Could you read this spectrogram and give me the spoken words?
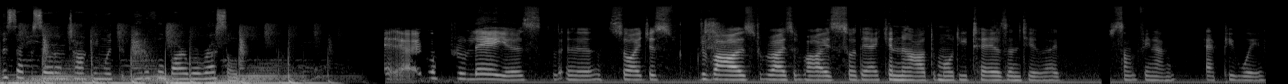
This episode, I'm talking with the beautiful Barbara Russell. I go through layers, uh, so I just revise, revise, revise, so that I can add more details until I something I'm happy with.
